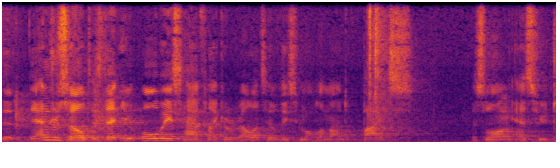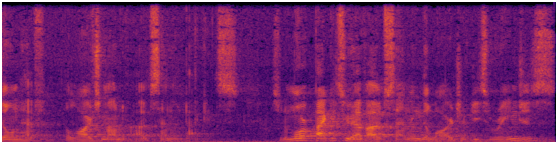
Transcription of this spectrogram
the, the end result is that you always have like a relatively small amount of bytes, as long as you don't have a large amount of outstanding packets. So the more packets you have outstanding, the larger these ranges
